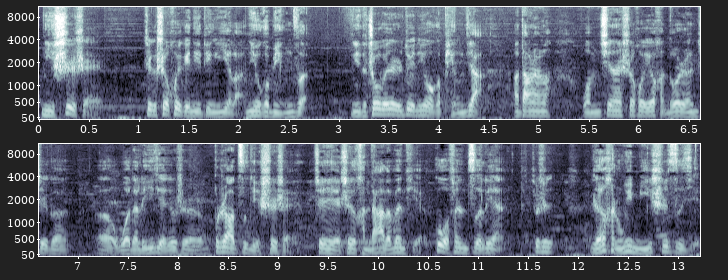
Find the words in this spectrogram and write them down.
你是谁？这个社会给你定义了，你有个名字，你的周围的人对你有个评价啊。当然了，我们现在社会有很多人，这个呃，我的理解就是不知道自己是谁，这也是个很大的问题。过分自恋，就是人很容易迷失自己。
